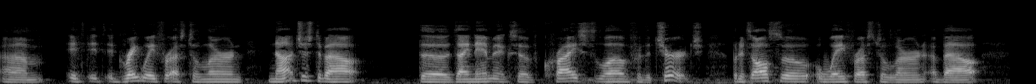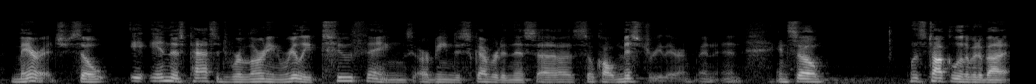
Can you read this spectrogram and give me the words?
um, it, it's a great way for us to learn not just about the dynamics of Christ's love for the church, but it's also a way for us to learn about marriage. So in this passage, we're learning really two things are being discovered in this uh, so-called mystery there, and and and so let's talk a little bit about it.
